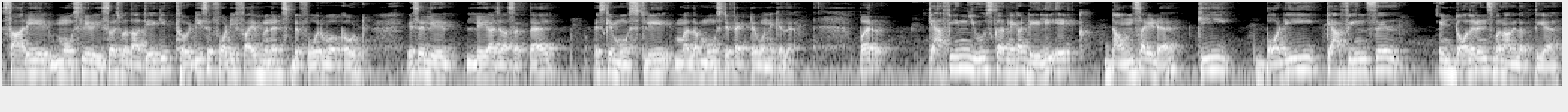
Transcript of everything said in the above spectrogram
सारी मोस्टली रिसर्च बताती है कि थर्टी से forty five minutes before workout इसे ले, लिया जा सकता है। इसके मोस्टली मतलब मोस्ट इफ़ेक्टिव होने के लिए। पर कैफ़ीन यूज़ करने का डेली एक डाउनसाइड है कि बॉडी कैफ़ीन से इंटॉलरेंस बनाने लगती है।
